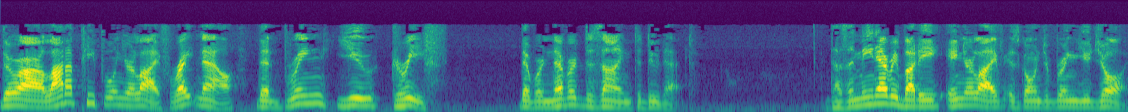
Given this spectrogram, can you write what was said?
There are a lot of people in your life right now that bring you grief that were never designed to do that. Doesn't mean everybody in your life is going to bring you joy.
